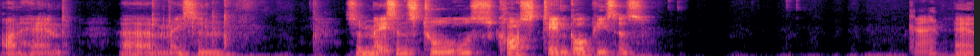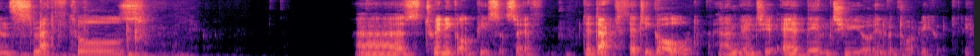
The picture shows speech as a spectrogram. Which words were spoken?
on hand. Uh, Mason. So Mason's tools cost ten gold pieces, Okay. and Smith tools uh, is twenty gold pieces. So deduct thirty gold, and I'm going to add them to your inventory quickly.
